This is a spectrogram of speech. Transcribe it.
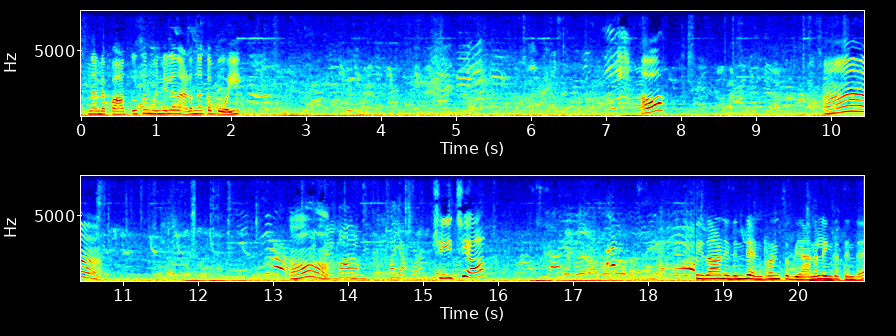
എന്താണ്ട് പാത്തൂസ് മുന്നിൽ നടന്നൊക്കെ പോയി. ഓ. ആ. ആ. ചീച്ചിയാ? ഇതാണ് ഇതിന്റെ എൻട്രൻസ് ധ്യാനലിംഗത്തിന്റെ.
